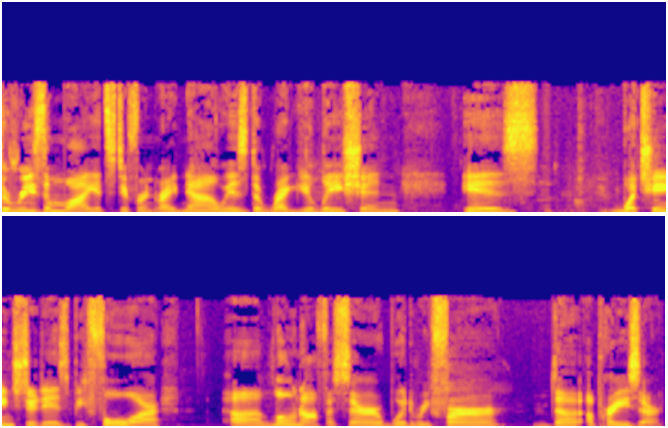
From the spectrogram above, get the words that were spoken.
the reason why it's different right now is the regulation is what changed it is before a loan officer would refer the appraiser,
